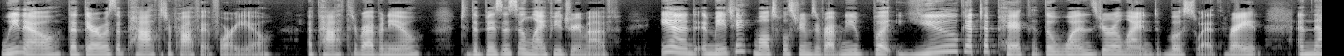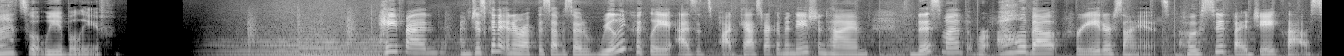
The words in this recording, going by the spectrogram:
We know that there was a path to profit for you, a path to revenue, to the business and life you dream of. And it may take multiple streams of revenue, but you get to pick the ones you're aligned most with, right? And that's what we believe. Hey, friend, I'm just going to interrupt this episode really quickly as it's podcast recommendation time. This month, we're all about creator science, hosted by Jay Clouse,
